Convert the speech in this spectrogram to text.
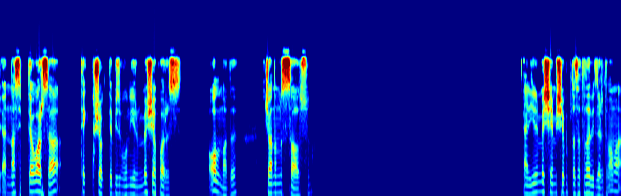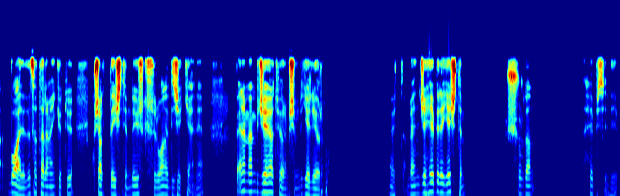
Yani nasipte varsa tek kuşakta biz bunu 25 yaparız. Olmadı. Canımız sağ olsun. Yani 25 yemiş yapıp da satılabilirdim ama bu halde de satarım en kötü. Kuşak değiştiğimde 100 küsür won edecek yani. Ben hemen bir C'ye atıyorum şimdi. Geliyorum. Evet. Ben CH1'e geçtim. Şuradan hepsi deyip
